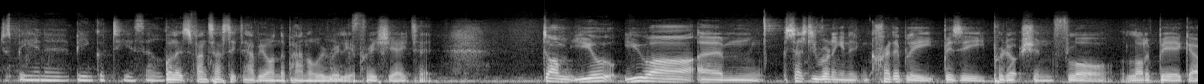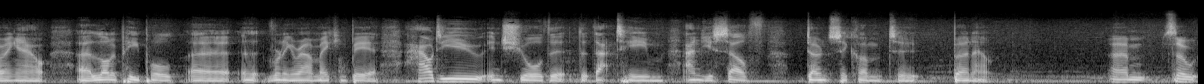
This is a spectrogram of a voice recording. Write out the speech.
just being uh, being good to yourself. Well, it's fantastic to have you on the panel. We Thanks. really appreciate it. Dom, you you are um, essentially running an incredibly busy production floor. A lot of beer going out, a lot of people uh, uh, running around making beer. How do you ensure that, that that team and yourself don't succumb to burnout? Um, so,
